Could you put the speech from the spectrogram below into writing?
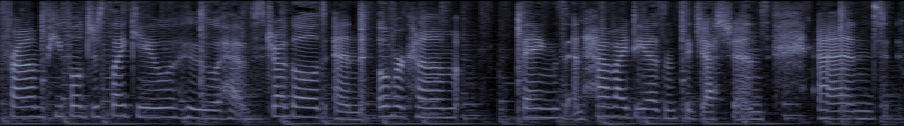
from people just like you who have struggled and overcome things and have ideas and suggestions. And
